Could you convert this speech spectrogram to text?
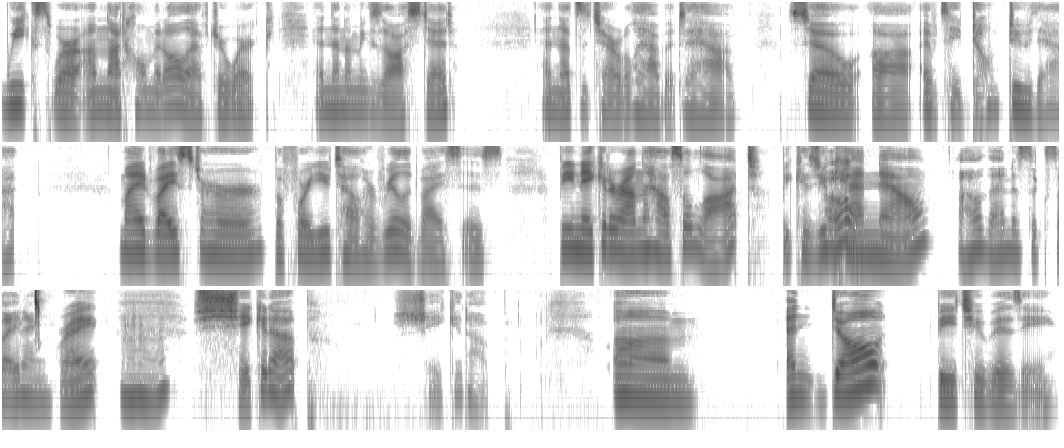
weeks where I'm not home at all after work, and then I'm exhausted, and that's a terrible habit to have. So uh, I would say, don't do that. My advice to her before you tell her real advice is be naked around the house a lot because you Oh. can now, Oh, that is exciting. right? Mm-hmm. Shake it up. Shake it up. Um and don't be too busy.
